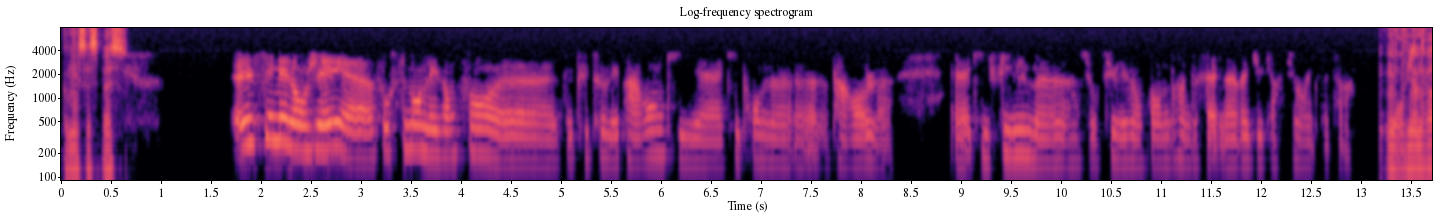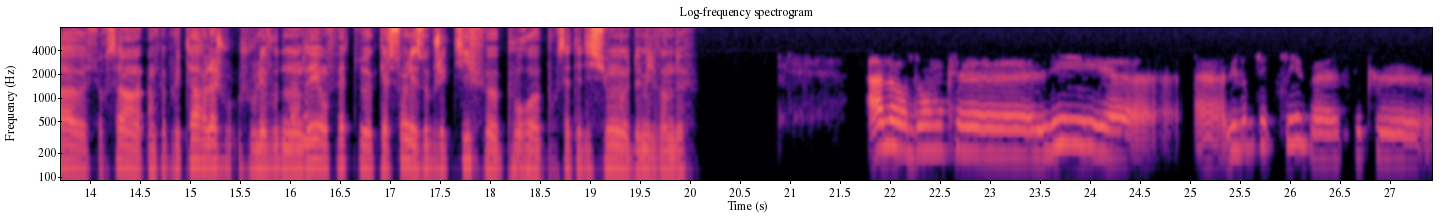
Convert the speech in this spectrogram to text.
Comment ça se passe? C'est mélangé. euh, forcément, les enfants, euh, c'est plutôt les parents qui, euh, qui prennent la parole, qui filment, surtout les enfants en train de faire leur éducation, etc. On reviendra sur ça un, un peu plus tard. Là, je, je voulais vous demander, en fait, quels sont les objectifs pour, pour cette édition euh, 2022 Alors, donc, euh, les, euh, euh, les objectifs, euh, c'est que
